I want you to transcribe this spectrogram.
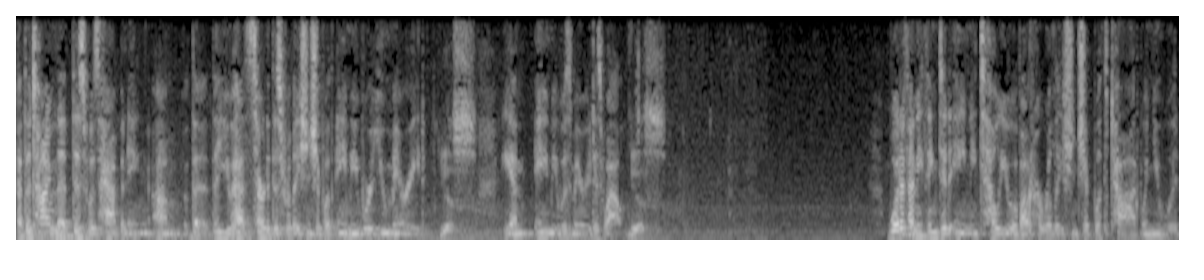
At the time that this was happening, um, that, that you had started this relationship with Amy, were you married? Yes. And Amy was married as well. Yes. What, if anything, did Amy tell you about her relationship with Todd when you would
